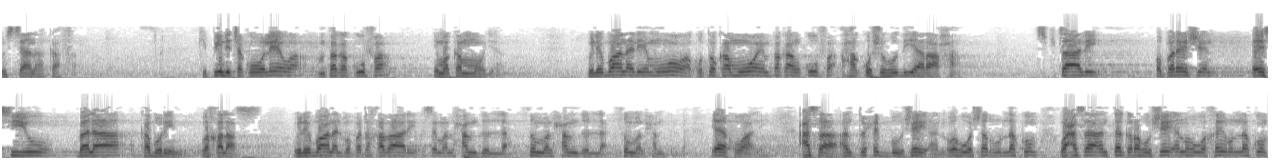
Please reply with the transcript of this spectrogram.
msichana akafa. Kipindi cha kuolewa mpaka kufa ni mwaka mmoja. Yule bwana aliyemuoa kutoka muoe mpaka nkufa hakushuhudia raha. Hospitali operation ACU bala kaburini wa khalas. Yule bwana alipopata habari sema alhamdulillah thumma alhamdulillah thumma alhamdulillah يا إخواني عسى أن تحبوا شيئا وهو شر لكم وعسى أن تكرهوا شيئا وهو خير لكم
